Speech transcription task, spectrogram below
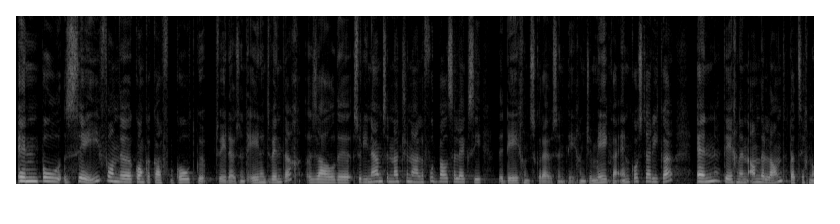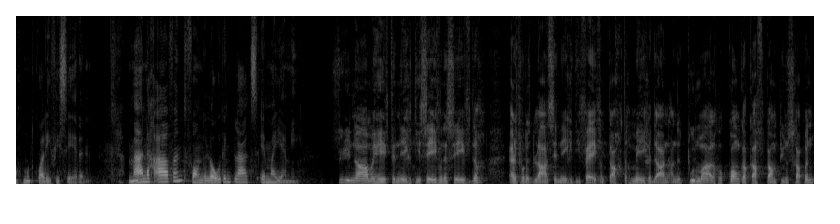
In Pool C van de CONCACAF Gold Cup 2021 zal de Surinaamse nationale voetbalselectie de degens kruisen tegen Jamaica en Costa Rica en tegen een ander land dat zich nog moet kwalificeren. Maandagavond vond de loting plaats in Miami. Suriname heeft in 1977 en voor het laatst in 1985 meegedaan aan de toenmalige CONCACAF kampioenschappen,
